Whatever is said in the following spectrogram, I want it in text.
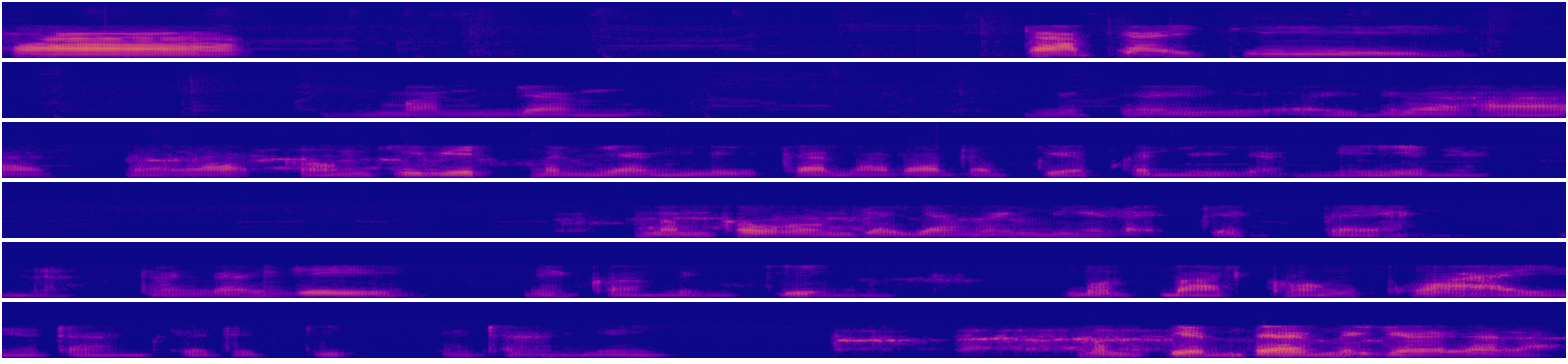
เอ่อ ตราบใดที่มันยังไอ้ไอ้เนื้อหาสาระของชีวิตมันยังมีการรัดเอาเปรียบกันอยู่อย่างนี้เนี่ย มันก็คงจะยังไม่มีอะไรเปลี่ยนแปลงนะทั้งทั้งที่ในความเป็นจริง บทบาทของควายในทางเศรษฐกิจในทางนี้ มันเปลี่ยนแปลงไปเยอะแล้วล่ะ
